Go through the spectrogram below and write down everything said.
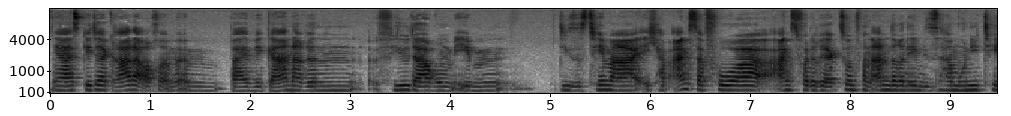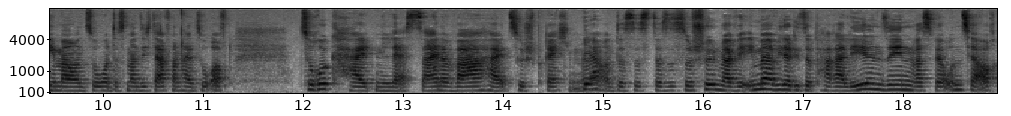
Ja, es geht ja gerade auch im, im, bei Veganerinnen viel darum, eben dieses Thema, ich habe Angst davor, Angst vor der Reaktion von anderen, eben dieses Harmoniethema und so, und dass man sich davon halt so oft zurückhalten lässt, seine Wahrheit zu sprechen. Ne? Ja. Und das ist, das ist so schön, weil wir immer wieder diese Parallelen sehen, was für uns ja auch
